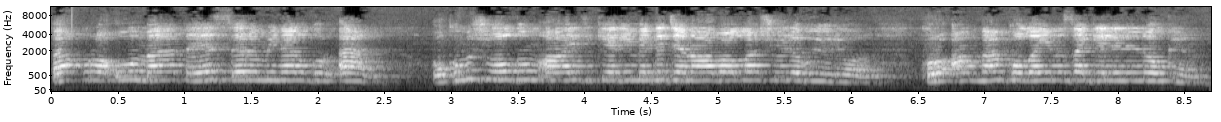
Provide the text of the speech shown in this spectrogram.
Fekra'u ma teyessere minel Kur'an. Okumuş olduğum ayet-i kerimede Cenab-ı Allah şöyle buyuruyor. Kur'an'dan kolayınıza gelenini okuyun.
